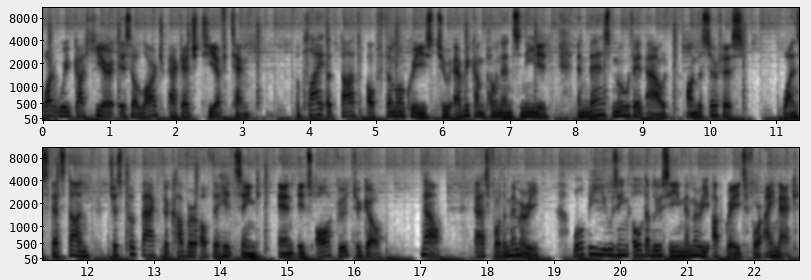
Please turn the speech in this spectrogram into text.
what we got here is a large package TF10. Apply a dot of thermal grease to every component needed, and then smooth it out on the surface. Once that's done, just put back the cover of the heatsink and it's all good to go. Now, as for the memory, we'll be using OWC memory upgrades for iMac.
